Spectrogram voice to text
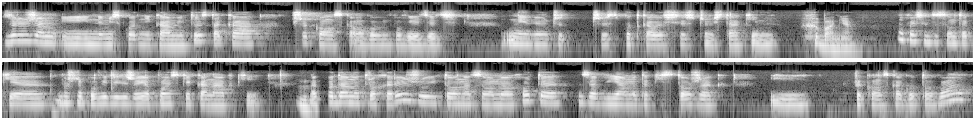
z ryżem i innymi składnikami. To jest taka przekąska, mogłabym powiedzieć. Nie wiem, czy, czy spotkałeś się z czymś takim. Chyba nie. No właśnie to są takie, można powiedzieć, że japońskie kanapki. Mhm. Nakładamy trochę ryżu i to, na co mamy ochotę, zawijamy taki stożek i przekąska gotowa.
